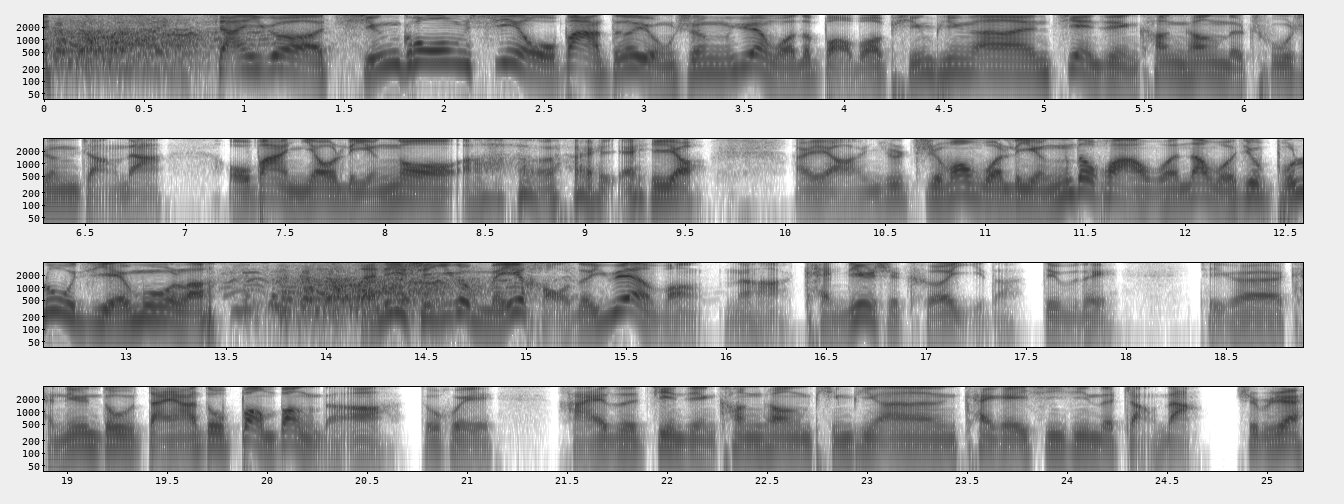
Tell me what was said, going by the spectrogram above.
下一个晴空信欧巴得永生，愿我的宝宝平平安安、健健康康的出生长大。欧巴你要灵哦啊！哎呀，哎呀，你说指望我灵的话，我那我就不录节目了。咱这是一个美好的愿望，那肯定是可以的，对不对？这个肯定都大家都棒棒的啊，都会孩子健健康康、平平安安、开开心心的长大，是不是？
